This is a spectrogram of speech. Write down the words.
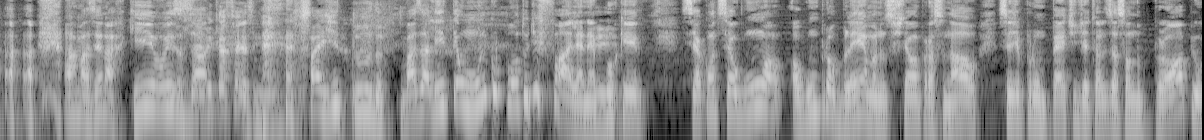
Armazena arquivos. Dá... cafezinho. Né? faz de tudo. Mas ali tem um único ponto de falha, né? Sim. Porque se acontecer algum, algum problema no sistema operacional, seja por um patch de atualização do próprio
